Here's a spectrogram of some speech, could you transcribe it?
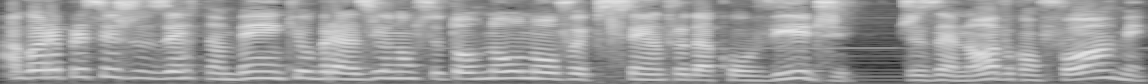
Agora é preciso dizer também que o Brasil não se tornou o novo epicentro da Covid-19, conforme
